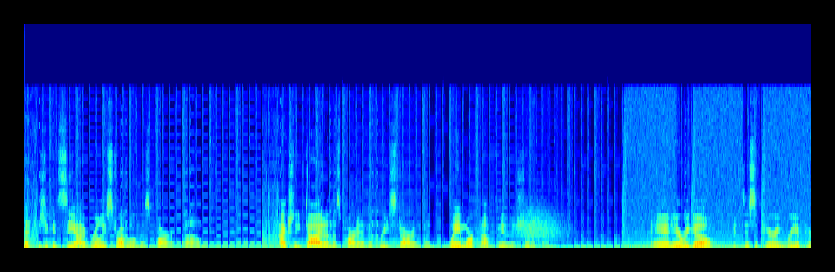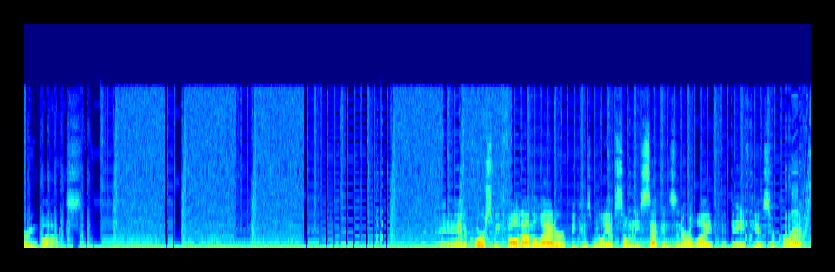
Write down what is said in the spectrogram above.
as you can see, I really struggle in this part. Um, I actually died on this part and had to restart it, but way more complicated than it should have been. And here we go. Disappearing, reappearing blocks. And of course, we fall down the ladder because we only have so many seconds in our life if the atheists are correct.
